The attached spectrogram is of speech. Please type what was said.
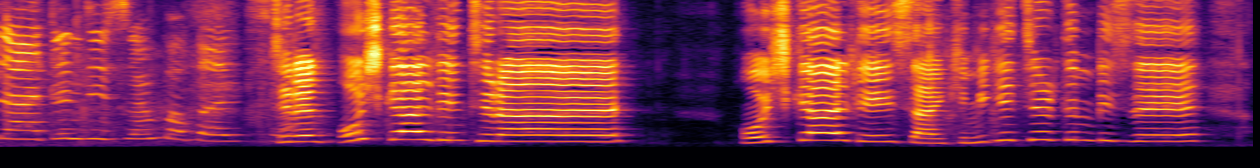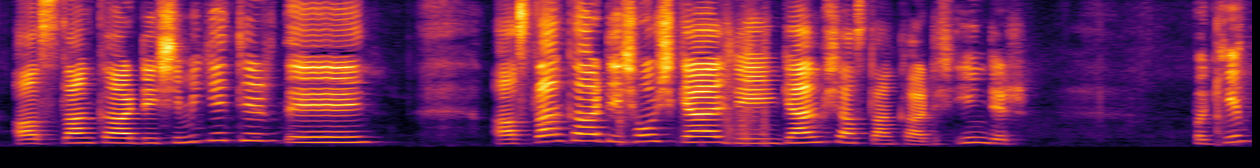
geldin diyeceğim babası. Tren hoş geldin tren. Hoş geldin. Sen kimi getirdin bize? Aslan kardeşimi getirdin. Aslan kardeş hoş geldin. Gelmiş aslan kardeş. İndir. Bakayım.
